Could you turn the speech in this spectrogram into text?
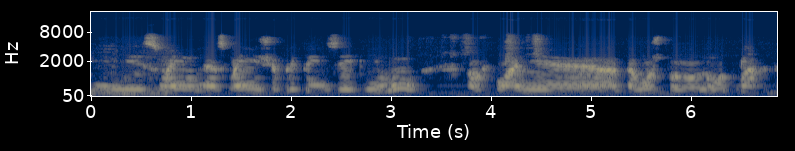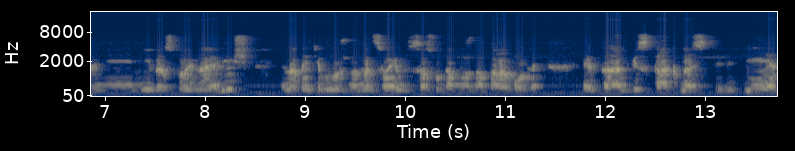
и с, моим, э, с моей еще претензией к нему а, в плане того, что ну, вот мат это не, недостойная вещь, над этим нужно, над своим сосудом нужно поработать. Это бестактность, и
